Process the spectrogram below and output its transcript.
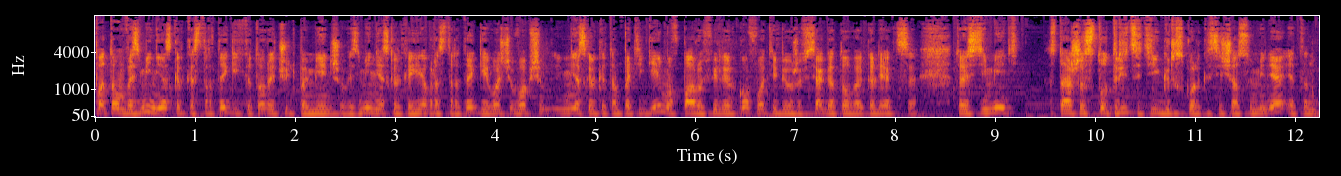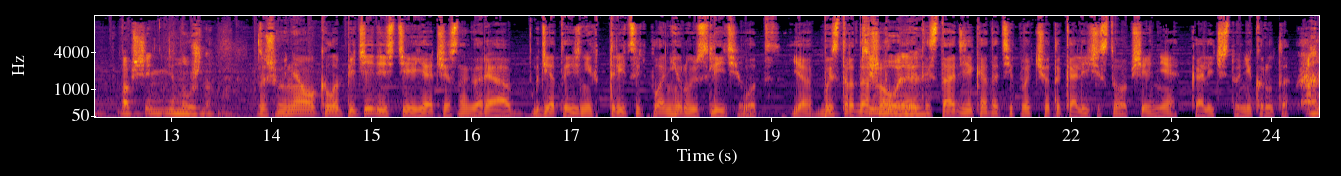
Потом возьми несколько стратегий, которые чуть поменьше. Возьми несколько евро-стратегий, в общем, в общем несколько там патигеймов, пару филерков, вот тебе уже вся готовая коллекция. То есть иметь даже 130 игр, сколько сейчас у меня, это вообще не нужно. Слушай, у меня около 50, я, честно говоря, где-то из них 30 планирую слить. Вот я быстро дошел до этой стадии, когда, типа, что-то количество вообще не, количество не круто. А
